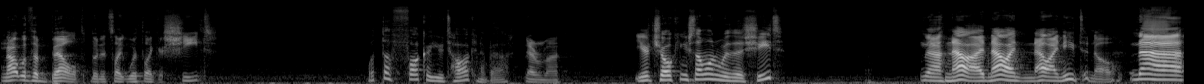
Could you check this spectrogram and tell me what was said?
not with a belt, but it's like with like a sheet. What the fuck are you talking about? Never mind. You're choking someone with a sheet? Nah, Now I now I now I need to know. nah,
